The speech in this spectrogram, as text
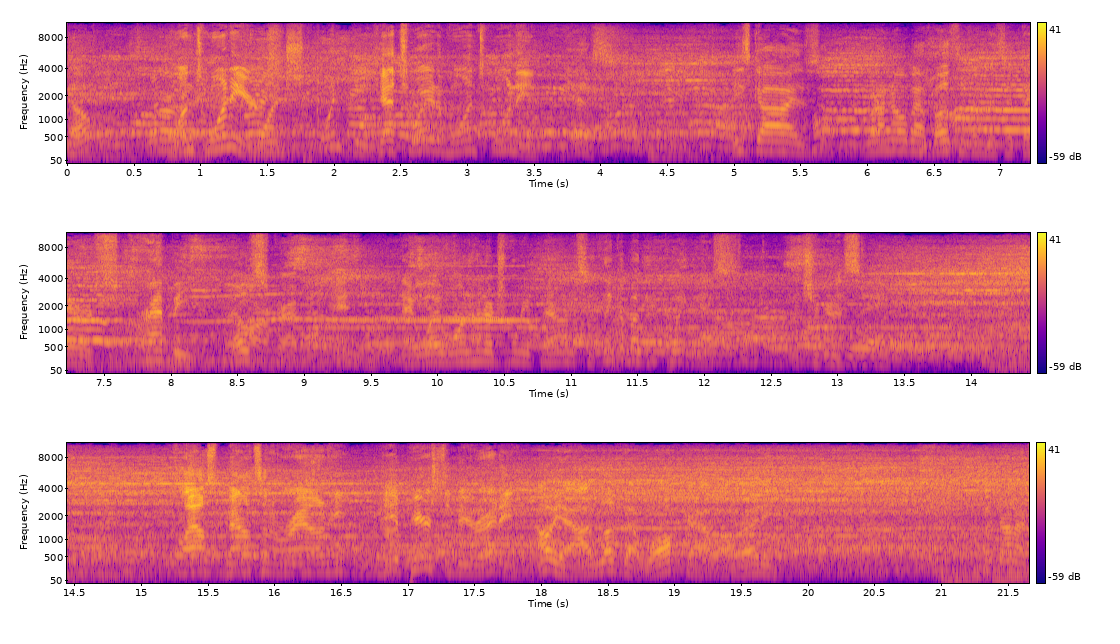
120ers. 120. Catch weight of 120. Yes. These guys, what I know about both of them is that they are scrappy. Both are. scrappy. And they weigh 120 pounds, so think about the quickness that you're going to see. Clouse bouncing around. He, he appears to be ready. Oh, yeah, I love that walkout already. Putting on a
